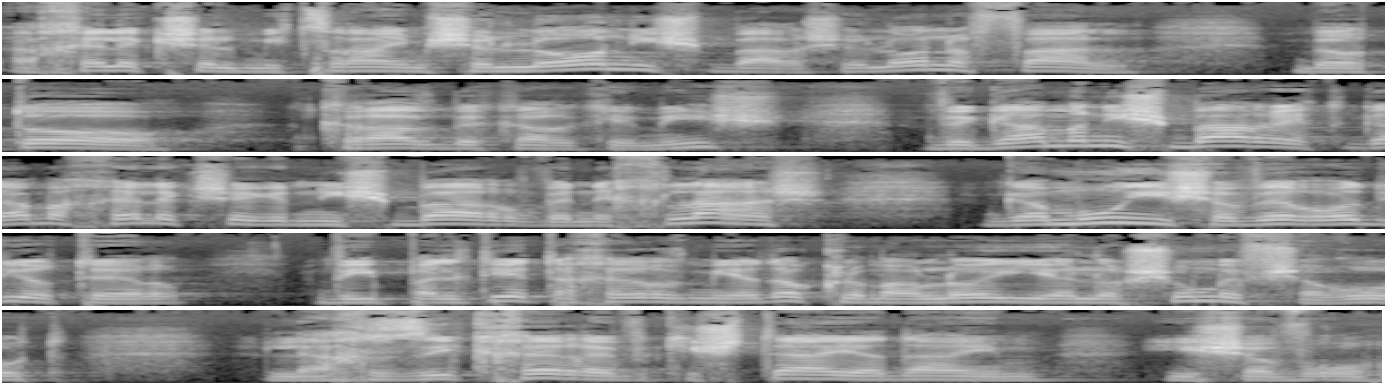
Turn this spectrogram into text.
החלק של מצרים שלא נשבר, שלא נפל באותו קרב בקרקמיש, וגם הנשברת, גם החלק שנשבר ונחלש, גם הוא יישבר עוד יותר, ויפלתי את החרב מידו, כלומר לא יהיה לו שום אפשרות להחזיק חרב, כי שתי הידיים יישברו.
